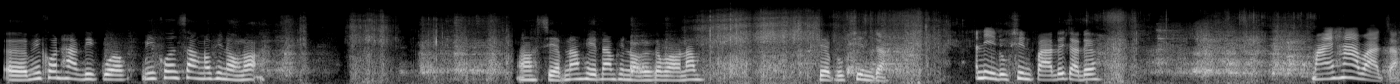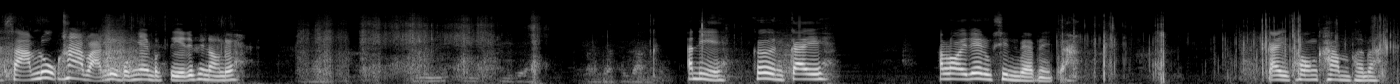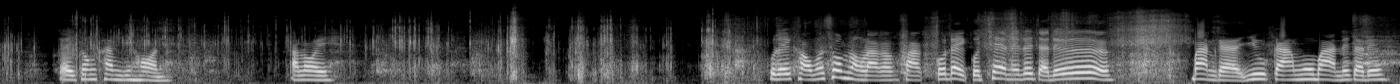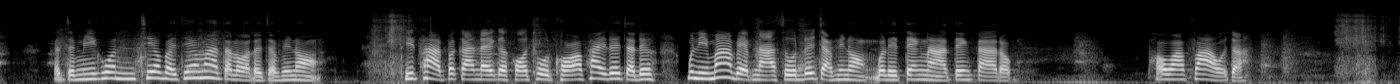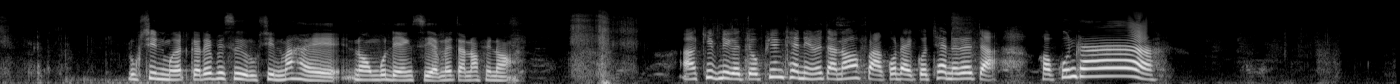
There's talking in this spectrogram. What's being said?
เอ่อมีคนหักดีกว่า มีคนสร้างเนาะพี่น้องเนาะเอาเสียบน้ำเฮ็ดน้ำพี่น้องกับกระเป๋าน้ำเสียบลูกชิ้นจ้ะอันนี้ลูกชิ้นปลาด้วยจ้ะเด้อไม้ห้าบาทจ้ะสามลูกห้าบาทลูกบักใหญ่บักเต๋เด้อพี่น้องเด้ออันนี้เกินไก่อร่อยได้ลูกชิ้นแบบนี้จ้ะ ไก่ทองคำเพิ่นว่าไก่ทองคำยี่ห้อนอร่อยผู้ใดเขามาชมหนองลาก็ฝากกดไลค์กดแชร์ในเด้อจ้ะเด้อบ้านก็อยู่กลางหมู่บ้านเด้อจ้ะเด้อก็จะมีคนเที่ยวไปเที่ยวมาตลอดอะจ้ะพี่น้องผิดพลาดประการใดก็ขอโทษขออภัยเด้อจ้ะเด้อมื้อนี้มาแบบหนาสุดเด้อจ้ะพี่น้องบ่ได้แต่งหน้าแต่งตาดอก เพราะว่าฟ้าจ้ะ ลูกชิ้นเมิดก็ได้ไปซื้อลูกชิ้นมาให้น้องบุญแดงเสียบนะจ๊ะน้องพี่น้องอ่าคลิปนี้ก็จบเพียงแค่นี้นะจ๊ะน้องฝากกดไลค์กดแชร์ด้วยจ้ะขอบคุณค่ะ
